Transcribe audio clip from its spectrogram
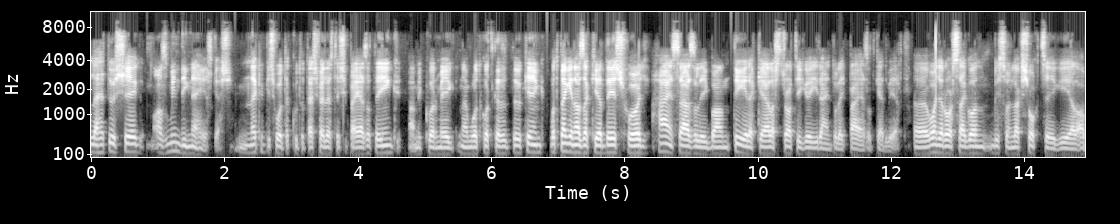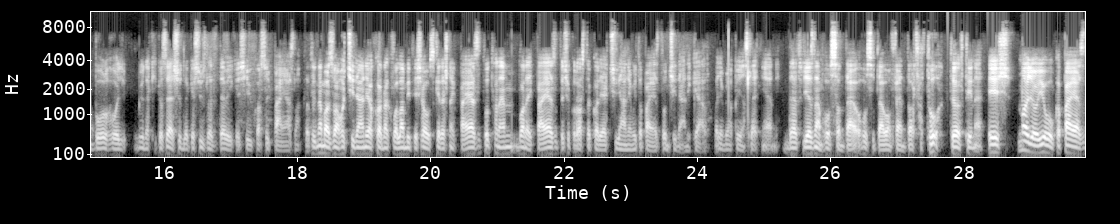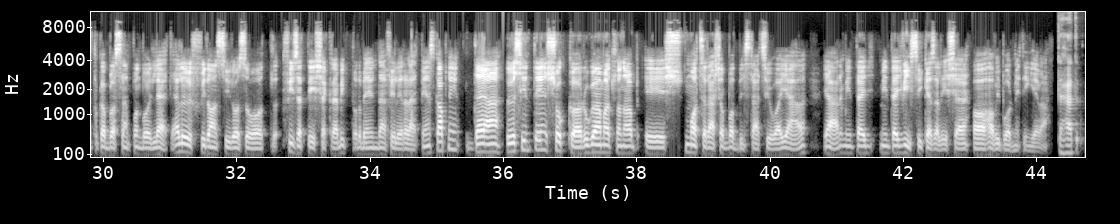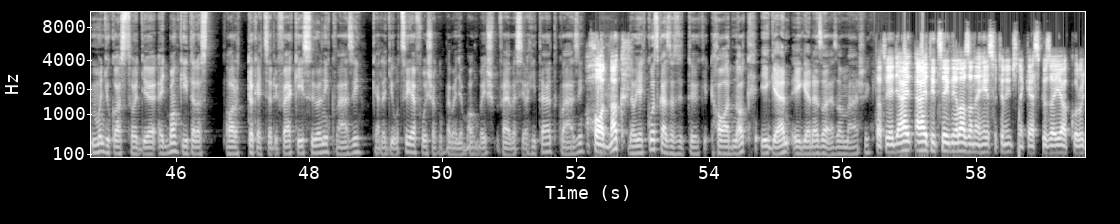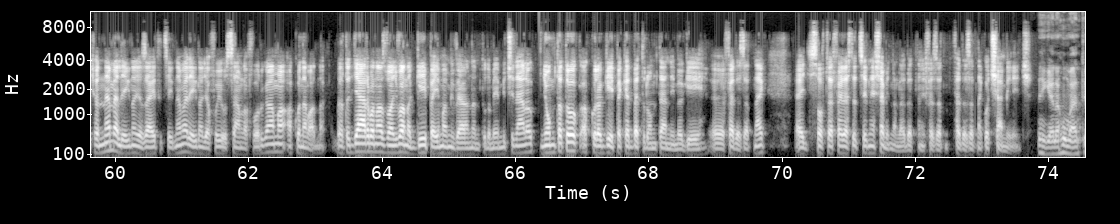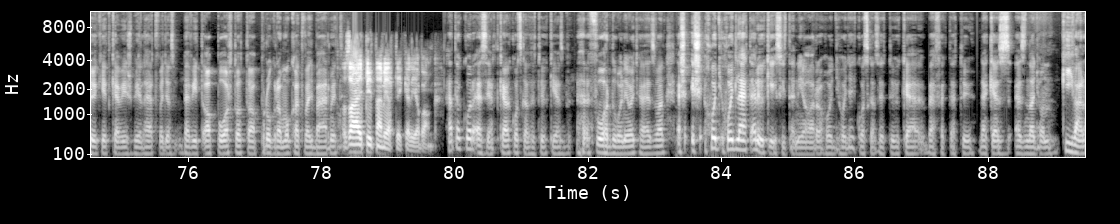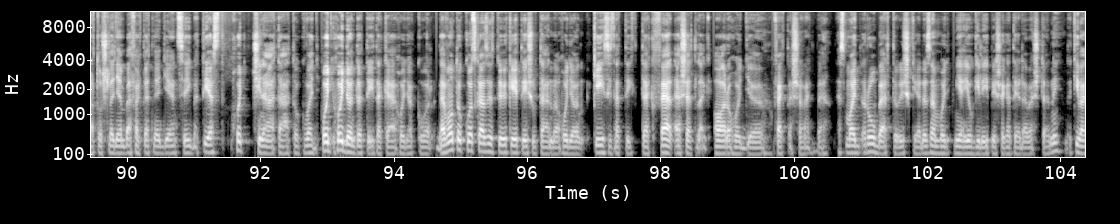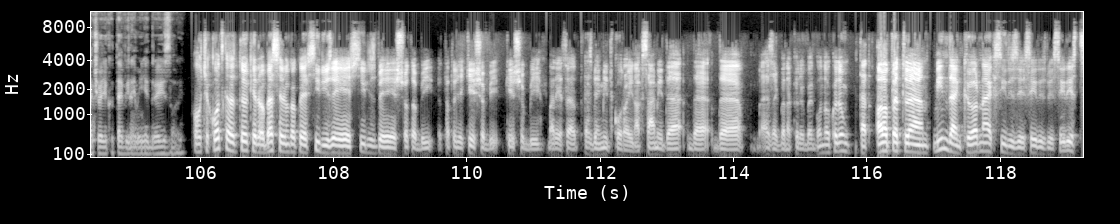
lehetőség, az mindig nehézkes. Nekünk is voltak kutatásfejlesztési pályázataink, amikor még nem volt kockázatőkénk. Ott megint az a kérdés, hogy hány százalékban térek el a stratégiai iránytól egy pályázat kedvéért. Magyarországon viszonylag sok cég él abból, hogy nekik az elsődleges üzleti tevékenységük az, hogy pályáznak. Tehát, hogy nem az van, hogy csinálni akarnak valamit, és ahhoz keresnek pályázatot, hanem van egy pályázat, és akkor azt akarják csinálni, amit a pályázaton csinálni kell, vagy ami a pénzt lehet nyerni. De hát ugye ez nem hosszú távon, fenntartható történet. És nagyon jók a pályázatok abban a szempontból, hogy lehet előfinanszírozott fizetésekre, mit tudom én, mindenfélére lehet pénzt kapni, de őszintén sokkal rugalmatlanabb és macerásabb adminisztrációval jár, jár, mint egy, mint egy VC kezelése a havi board meetingjével. Tehát mondjuk azt, hogy egy banki hitel azt arra tök egyszerű felkészülni, kvázi, kell egy jó CFO, és akkor bemegy a bankba és felveszi a hitelt, kvázi. Hadnak. De hogy egy kockázatítők hadnak, igen, igen, ez a, ez a másik. Tehát, hogy egy IT cégnél az a nehéz, hogyha nincsenek eszközei, akkor, hogyha nem elég nagy az IT cég, nem elég nagy a folyószámla forgalma, akkor nem adnak. Tehát a gyárban az van, hogy vannak gépeim, amivel nem tudom én mit csinálok, nyomtatok, akkor a gépeket be tudom tenni mögé fedezetnek. Egy szoftverfejlesztő cégnél semmit nem lehet betenni fedezetnek, ott semmi nincs. Igen, a humán tőkét kevésbé lehet, vagy az bevitt apport portot, a programokat, vagy bármit. Az IP-t nem értékeli a bank. Hát akkor ezért kell kockázatőkéhez fordulni, hogyha ez van. És, és hogy, hogy lehet előkészíteni arra, hogy, hogy egy kockázatőke befektetőnek ez, ez nagyon kívánatos legyen befektetni egy ilyen cégbe? Ti ezt hogy csináltátok? Vagy hogy, hogy döntöttétek el, hogy akkor bevontok kockázatőkét, és utána hogyan készítettétek fel esetleg arra, hogy fektessenek be? Ezt majd Roberttől is kérdezem, hogy milyen jogi lépéseket érdemes tenni, de kíváncsi vagyok a te véleményedre is, Zoli. Hogyha tőkéről beszélünk, akkor egy Series A és Series B és stb. Tehát, hogy egy későbbi, későbbi már érte, ez még mind korainak számít, de, de, de ezekben a körökben gondolkodunk. Tehát alapvetően minden körnek Series A, Series B, Series C,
